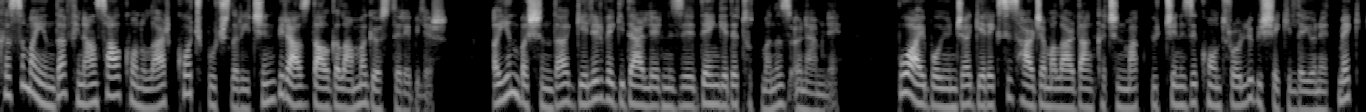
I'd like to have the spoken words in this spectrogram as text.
Kasım ayında finansal konular koç burçları için biraz dalgalanma gösterebilir. Ayın başında gelir ve giderlerinizi dengede tutmanız önemli. Bu ay boyunca gereksiz harcamalardan kaçınmak, bütçenizi kontrollü bir şekilde yönetmek,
